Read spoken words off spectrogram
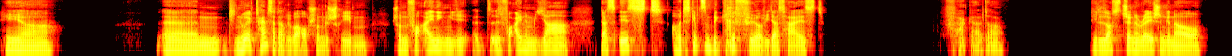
Hier. Äh, die New York Times hat darüber auch schon geschrieben. Schon vor einigen, äh, vor einem Jahr. Das ist, oh, das gibt's einen Begriff für, wie das heißt. Fuck, Alter. Die Lost Generation, genau.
